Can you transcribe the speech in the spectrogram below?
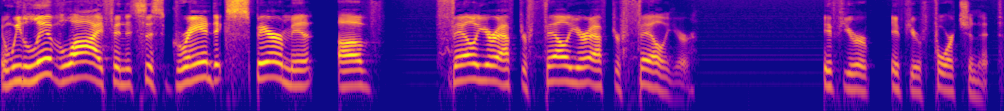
And we live life, and it's this grand experiment of failure after failure after failure if you're if you're fortunate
